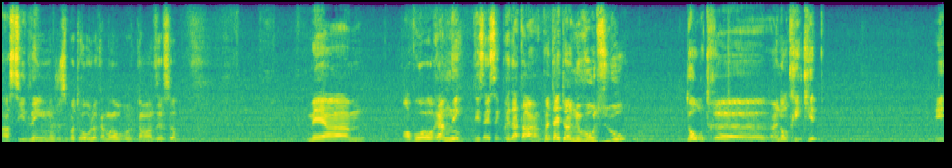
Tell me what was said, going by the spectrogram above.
en seedling, je sais pas trop là, comment, comment dire ça. Mais euh, on va ramener des insectes prédateurs, peut-être un nouveau duo, d'autres, une autre équipe et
